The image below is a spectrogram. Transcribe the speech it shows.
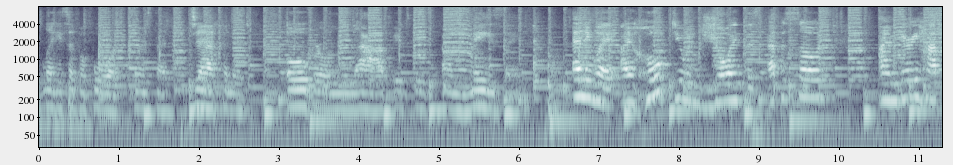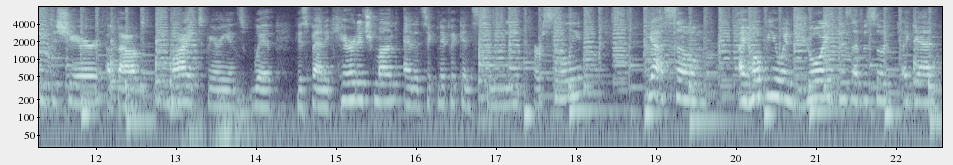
like I said before, there's that definite overlap. It is amazing. Anyway, I hope you enjoyed this episode. I'm very happy to share about my experience with Hispanic Heritage Month and its significance to me personally. Yeah, so I hope you enjoyed this episode again.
